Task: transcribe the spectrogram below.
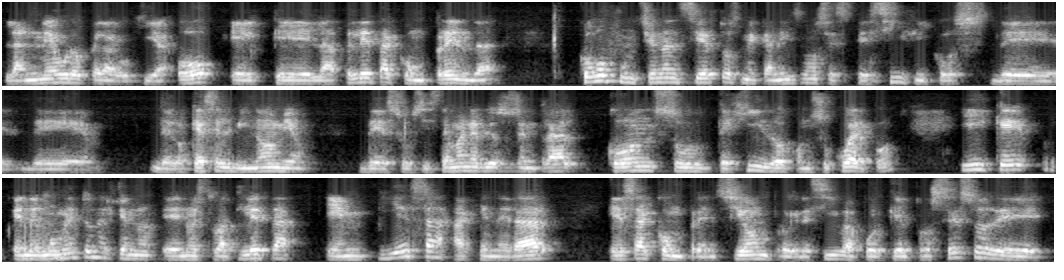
la neuropedagogía o el que el atleta comprenda cómo funcionan ciertos mecanismos específicos de, de- de lo que es el binomio de su sistema nervioso central con su tejido, con su cuerpo, y que en el momento en el que no- eh, nuestro atleta empieza a generar esa comprensión progresiva, porque el proceso de,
